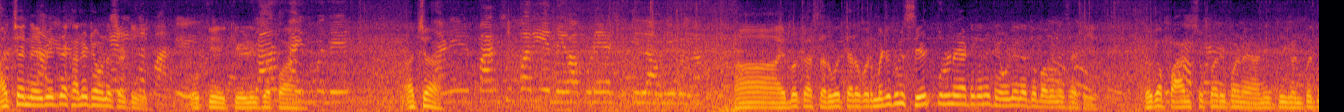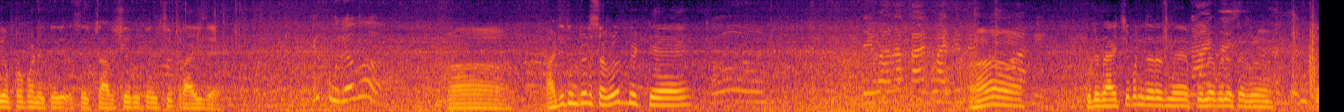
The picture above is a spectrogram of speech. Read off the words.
अच्छा नैवेद्य खाली ठेवण्यासाठी. ओके केळीचं पान. अच्छा. हां हे बघा सर्व त्या लोकांनी म्हणजे तुम्ही सेट पूर्ण या ठिकाणी ठेवलेला तो बघण्यासाठी. हे बघा पान सुपारी पण आहे आणि ती गणपती बाप्पा पण आहे. ते चारशे रुपयाची प्राईज आहे. हे फुलं बघ हां. आजी तुमच्याकडे सगळंच भेटते आहे. हो. देवाला काय पाहिजे हां. कुठे जायची पण गरज नाही फुलं बिलं सगळं.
